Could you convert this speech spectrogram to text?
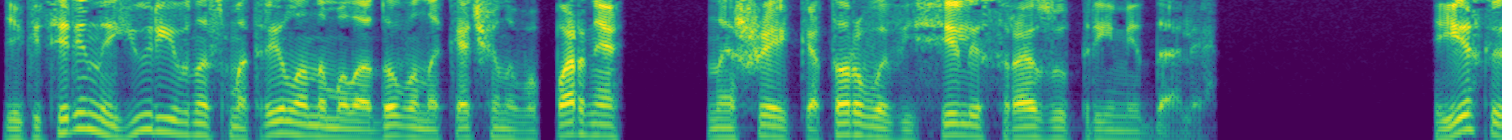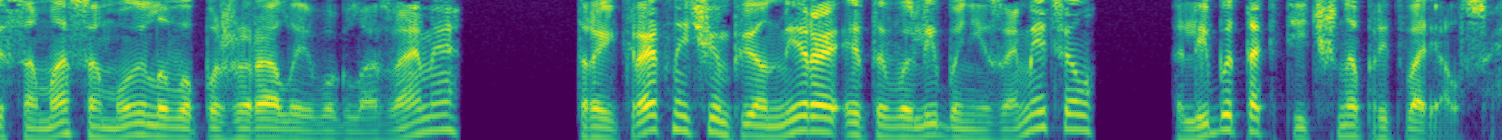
Екатерина Юрьевна смотрела на молодого накачанного парня, на шее которого висели сразу три медали. Если сама Самойлова пожирала его глазами, троекратный чемпион мира этого либо не заметил, либо тактично притворялся.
